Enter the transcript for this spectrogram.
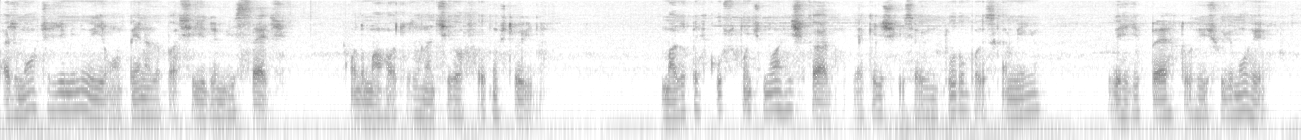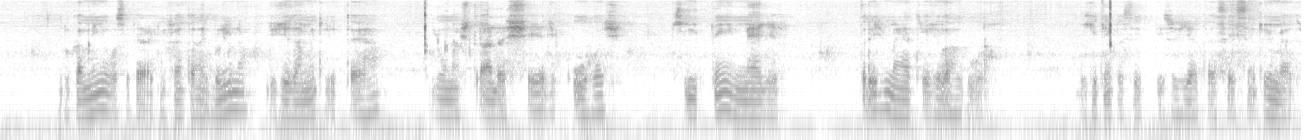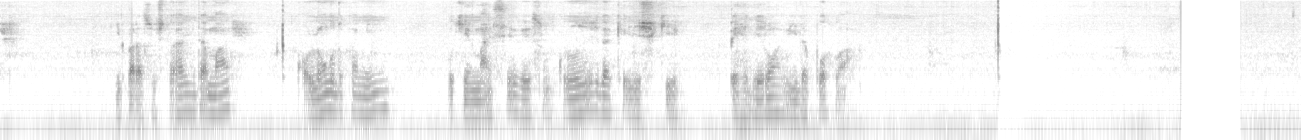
As mortes diminuíram apenas a partir de 2007, quando uma rota alternativa foi construída. Mas o percurso continua arriscado e aqueles que se aventuram por esse caminho vê de perto o risco de morrer. No caminho você terá que enfrentar neblina, deslizamento de terra e uma estrada cheia de curvas que tem em média 3 metros de largura e que tem precipícios de até 600 metros. E para assustar ainda mais, ao longo do caminho, o que mais se vê são cruzes daqueles que perderam a vida por lá.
